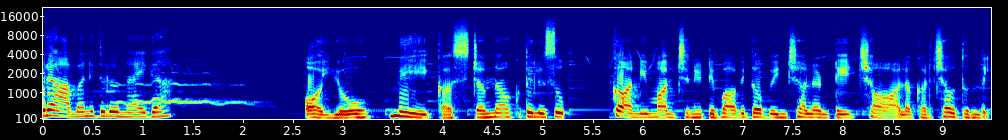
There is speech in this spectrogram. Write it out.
గ్రామ నిధులున్నాయిగా అయ్యో మీ కష్టం నాకు తెలుసు. కానీ మంచినీటి బావి తవ్వించాలంటే చాలా ఖర్చు అవుతుంది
